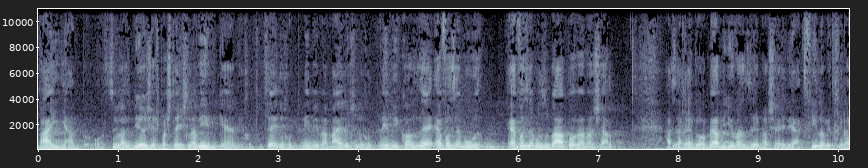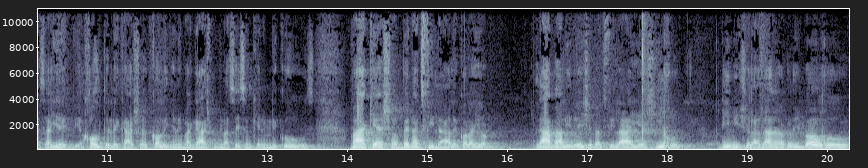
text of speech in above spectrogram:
מה העניין פה? רצו להסביר שיש פה שתי שלבים, כן? איכות חיצוני, איכות פנימי, והמיילה של איכות פנימי, כל זה, איפה זה, איפה זה מוסבר פה במשל? אז הרב אומר, ויובן זה מה שהידיעה התפילה בתחילת היום, ויכולת לקשר כל עניינים הגשמים לעשות כלים ליכוז. מה הקשר בין התפילה לכל היום? למה על ידי שבתפילה יש ייחוד פנימי של האדם עם הקדוש ברוך הוא,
